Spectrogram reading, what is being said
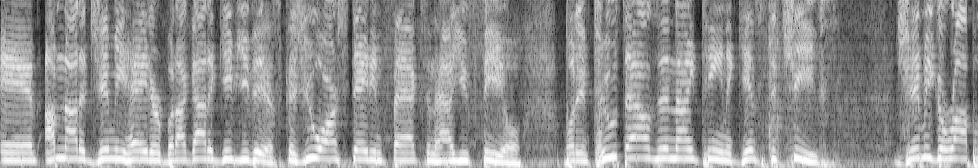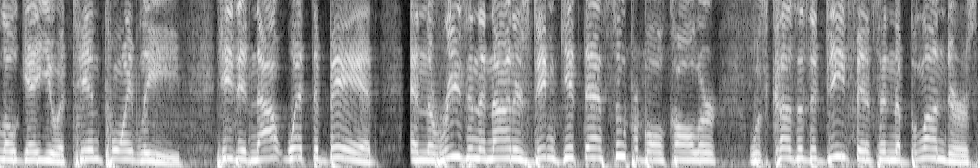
and I'm not a Jimmy hater, but I got to give you this because you are stating facts and how you feel. But in 2019 against the Chiefs, Jimmy Garoppolo gave you a 10 point lead. He did not wet the bed, and the reason the Niners didn't get that Super Bowl caller was because of the defense and the blunders.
